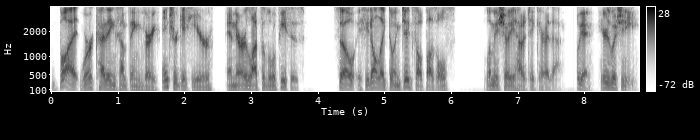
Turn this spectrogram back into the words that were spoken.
But we're cutting something very intricate here, and there are lots of little pieces. So if you don't like doing jigsaw puzzles, let me show you how to take care of that. Okay, here's what you need.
